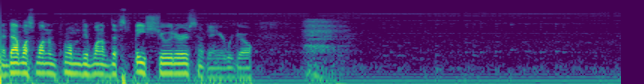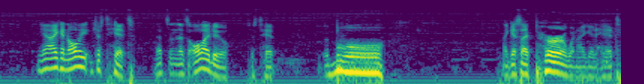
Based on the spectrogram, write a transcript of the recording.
And that was one from the one of the space shooters. Okay, here we go. Yeah, I can only just hit. That's that's all I do. Just hit. I guess I purr when I get hit.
